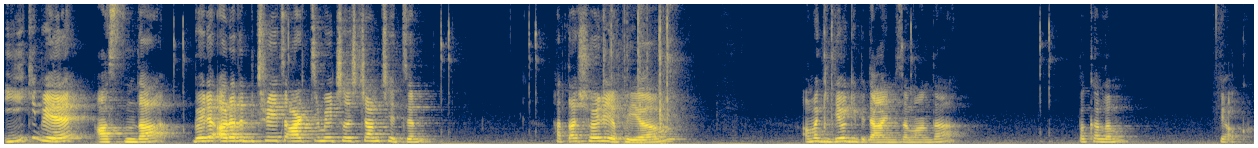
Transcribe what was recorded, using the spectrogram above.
iyi gibi aslında. Böyle arada bitrate arttırmaya çalışacağım chat'im. Hatta şöyle yapayım. Ama gidiyor gibi de aynı zamanda. Bakalım. Yok.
